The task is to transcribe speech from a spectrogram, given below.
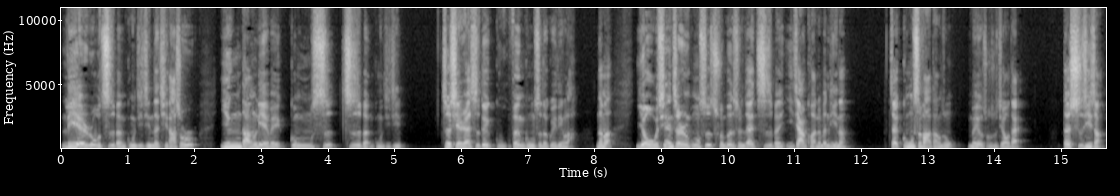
列入资本公积金的其他收入，应当列为公司资本公积金。这显然是对股份公司的规定了。那么，有限责任公司存不存在资本溢价款的问题呢？在公司法当中没有做出交代，但实际上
